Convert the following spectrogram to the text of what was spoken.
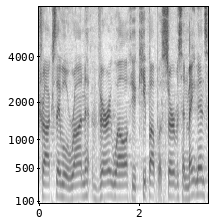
trucks. They will run very well if you keep up with service and maintenance.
